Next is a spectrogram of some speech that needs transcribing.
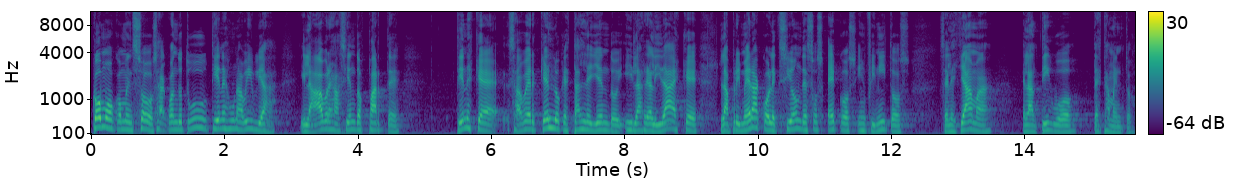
¿Cómo comenzó? O sea, cuando tú tienes una Biblia y la abres así en dos partes, tienes que saber qué es lo que estás leyendo. Y la realidad es que la primera colección de esos ecos infinitos se les llama el Antiguo Testamento.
